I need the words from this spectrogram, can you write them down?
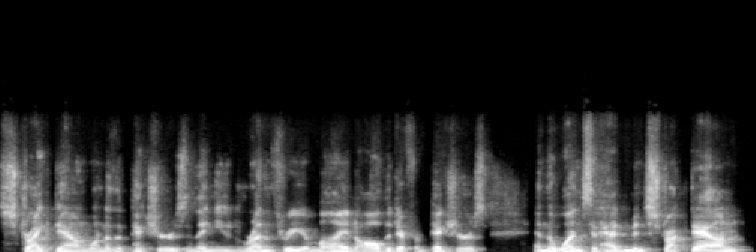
strike down one of the pictures, and then you'd run through your mind all the different pictures. And the ones that hadn't been struck down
